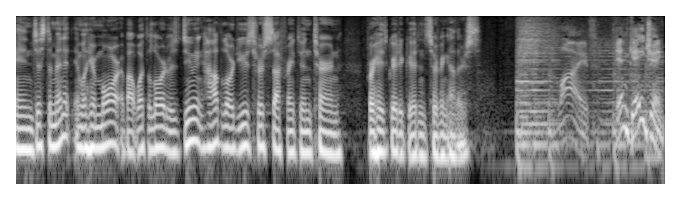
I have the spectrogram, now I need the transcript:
in just a minute, and we'll hear more about what the Lord was doing, how the Lord used her suffering to in turn for his greater good in serving others. Live, engaging,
